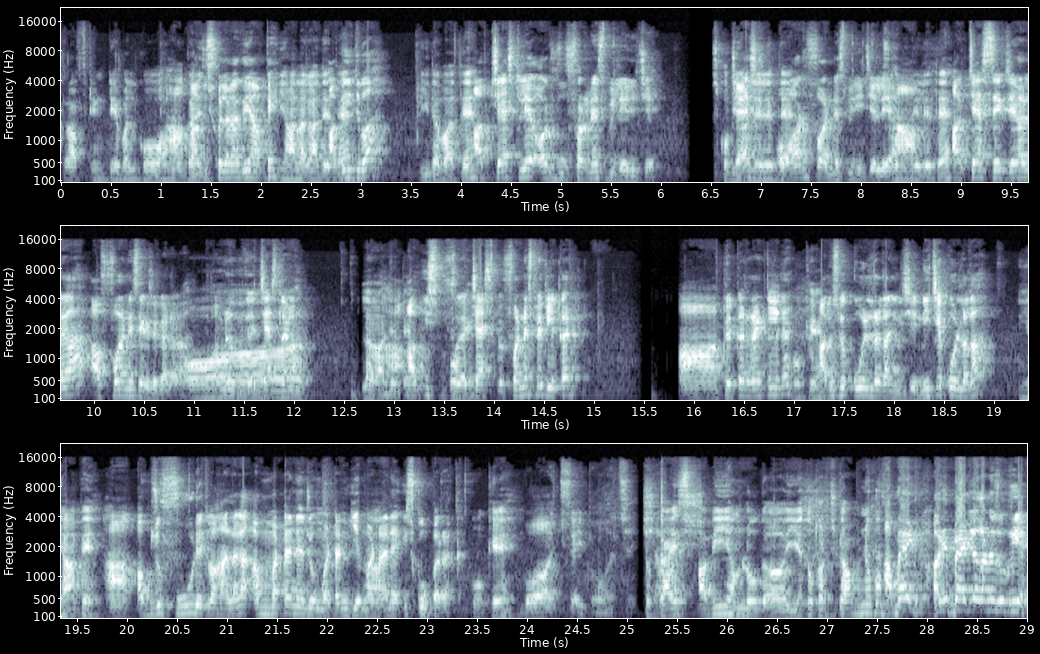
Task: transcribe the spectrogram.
क्राफ्टिंग टेबल को हम हाँ लोग इसको लगा दे यहाँ पे। यहाँ लगा देते हैं। दबा। ई दबाते हैं। अब चेस्ट ले और वो फर्नेस भी ले नीचे। इसको भी ले लेते हैं। और फर्नेस भी नीचे ले हाँ। ले लेते हैं। अब चेस्ट एक जगह लगा अब फर्नेस एक जगह लगा। हम लोग चेस्ट लगा। लगा हाँ, देते हैं। अब इस चेस्ट पे फर्नेस पे क्लिक कर। हाँ क्लिक कर राइट क्लिक कर। अब इस पे कोल लगा नीचे। नीचे कोल लगा। यहाँ पे? हाँ अब जो फ़ूड है तो वहाँ लगा। अब मटन है जो मटन ये हाँ। मटन है इसको ऊपर रख। ओके बहुत सही बहुत सही। तो गाइस अभी हम लोग ये तो कर चुके हैं। अपने को अब बेड अरे बेड लगाना ज़रूरी है।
